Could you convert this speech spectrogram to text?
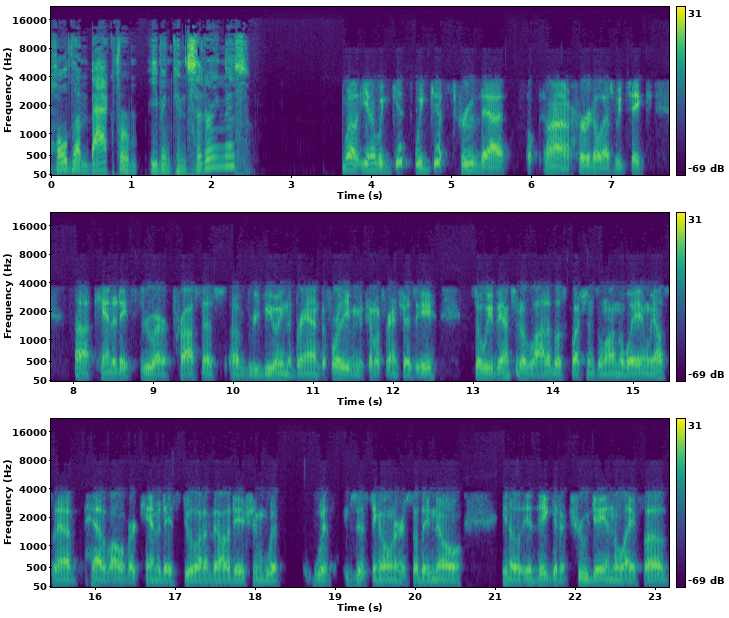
hold them back from even considering this? Well, you know, we get we get through that uh, hurdle as we take uh, candidates through our process of reviewing the brand before they even become a franchisee. So we've answered a lot of those questions along the way, and we also have have all of our candidates do a lot of validation with with existing owners, so they know you know, they get a true day in the life of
